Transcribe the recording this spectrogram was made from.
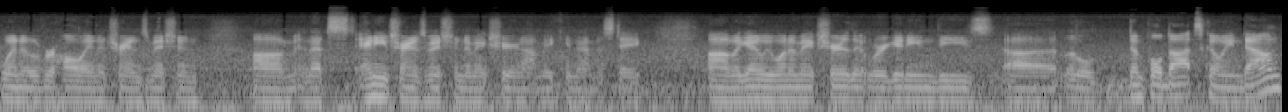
when overhauling a transmission. Um, and that's any transmission to make sure you're not making that mistake. Um, again, we want to make sure that we're getting these uh, little dimple dots going down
